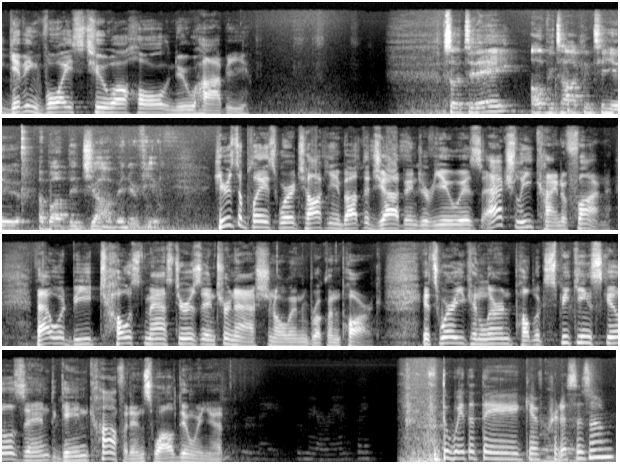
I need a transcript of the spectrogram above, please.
giving voice to a whole new hobby. So today I'll be talking to you about the job interview. Here's a place where talking about the job interview is actually kind of fun. That would be Toastmasters International in Brooklyn Park. It's where you can learn public speaking skills and gain confidence while doing it. The way that they give criticism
